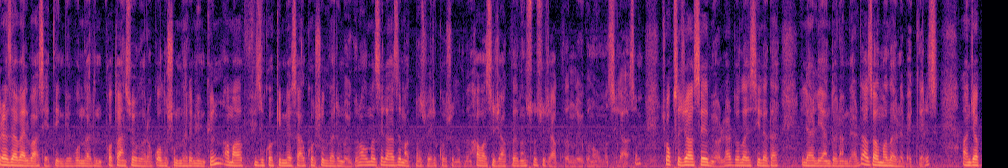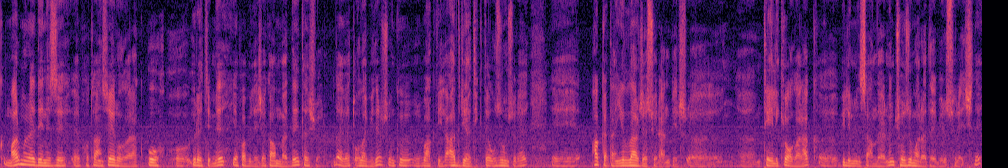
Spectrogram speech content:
Biraz evvel bahsettiğim gibi bunların potansiyel olarak oluşumları mümkün ama fiziko-kimyasal koşulların uygun olması lazım. Atmosferik koşulların, hava sıcaklığının, su sıcaklığının uygun olması lazım. Çok sıcağı sevmiyorlar. Dolayısıyla da ilerleyen dönemlerde azalmalarını bekleriz. Ancak Marmara Denizi e, potansiyel olarak bu üretimi yapabilecek ham maddeyi taşıyor. Evet olabilir çünkü vaktiyle Adriyatik'te uzun süre e, hakikaten yıllarca süren bir e, tehlike olarak e, bilim insanlarının çözüm aradığı bir süreçti.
